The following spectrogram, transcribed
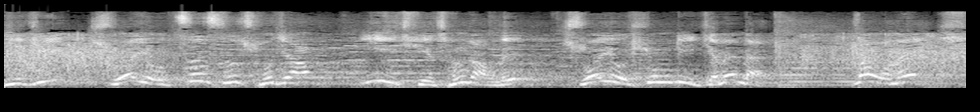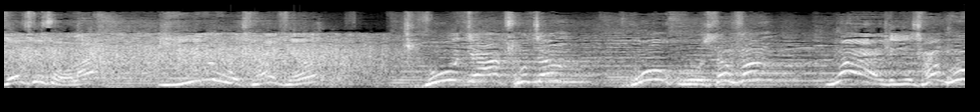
以及所有支持楚家一起成长的所有兄弟姐妹们，让我们携起手来，一路前行，楚家出征，虎虎生风，万里长空，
